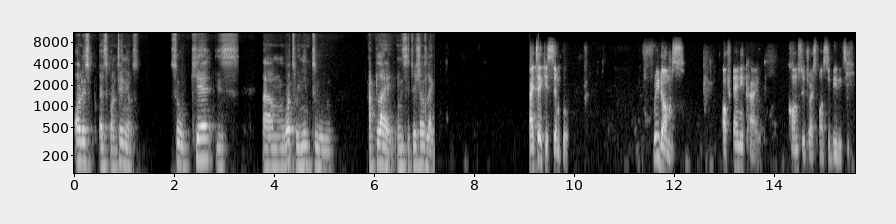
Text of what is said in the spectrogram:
always spontaneous. So care is um, what we need to apply in situations like. I take it simple. Freedoms of any kind comes with responsibility.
